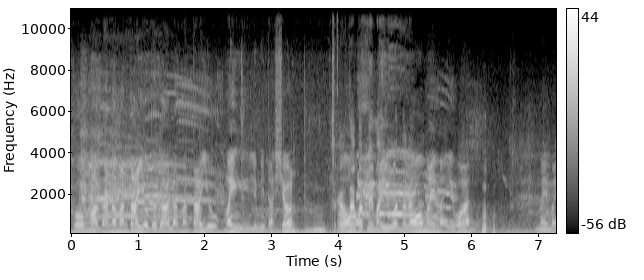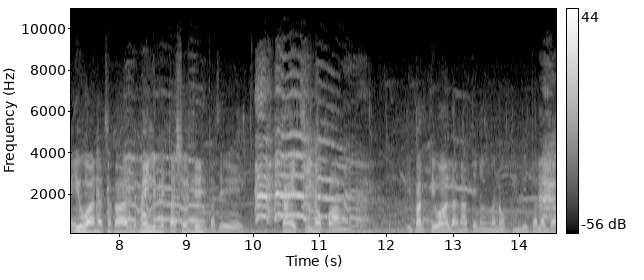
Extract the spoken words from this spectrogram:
kung mag-ano man tayo, gagala man tayo, may limitasyon. mm, saka Oo. dapat may maiwan talaga. Oo, may maiwan. may maiwan at saka may limitasyon din kasi kahit sino pang ipagtiwala natin ang manok, hindi talaga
